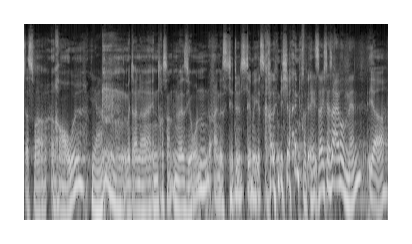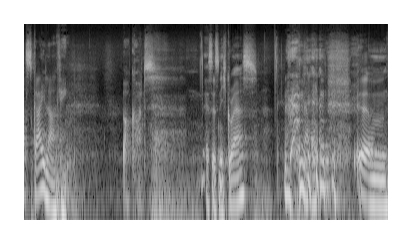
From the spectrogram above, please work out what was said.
Das war Raul ja. mit einer interessanten Version eines Titels, der mir jetzt gerade nicht einfällt. Okay, soll ich das Album nennen? Ja. Skylarking. Oh Gott. Es ist nicht Grass. Nein. ähm,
